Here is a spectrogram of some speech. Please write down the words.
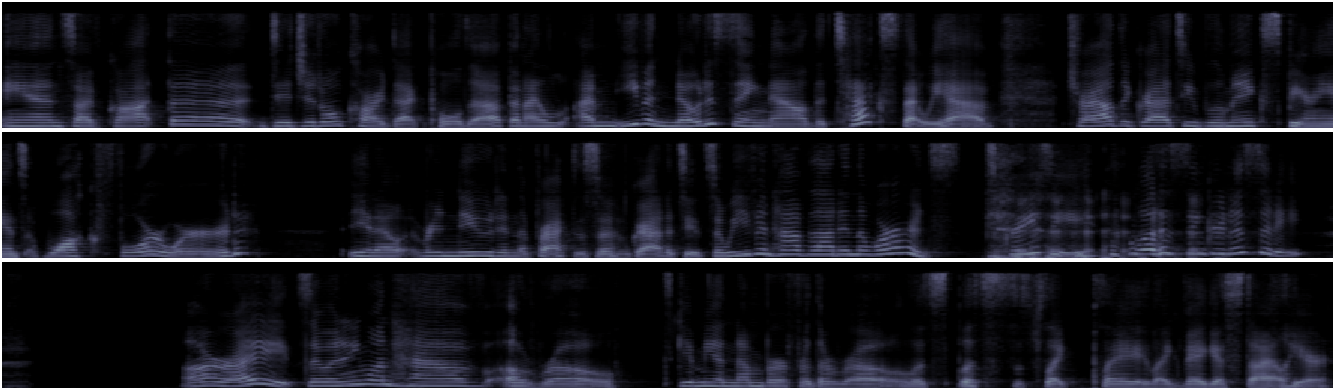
And so I've got the digital card deck pulled up, and I, I'm even noticing now the text that we have. Try out the gratitude blooming experience, walk forward, you know, renewed in the practice of gratitude. So we even have that in the words. It's crazy. what a synchronicity. All right. So anyone have a row? Give me a number for the row. Let's let's let's like play like Vegas style here.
